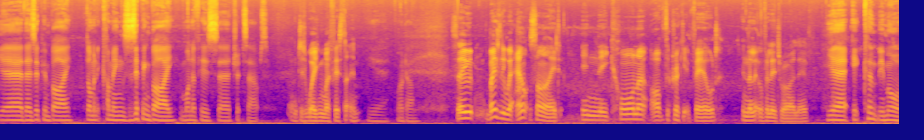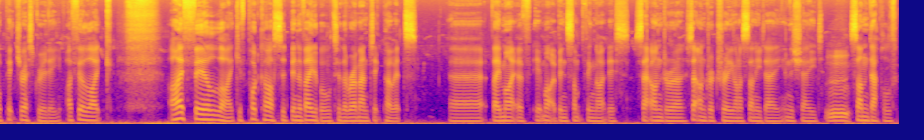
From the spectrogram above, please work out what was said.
Yeah, they're zipping by. Dominic Cummings zipping by in one of his uh, trips out. I'm just waving my fist at him. Yeah, well done. So basically, we're outside in the corner of the cricket field in the little village where I live. Yeah, it couldn't be more picturesque, really. I feel like, I feel like if podcasts had been available to the romantic poets, uh, they might have. It might have been something like this: sat under a sat under a tree on a sunny day in the shade, Mm. sun dappled.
